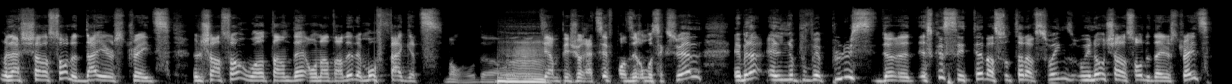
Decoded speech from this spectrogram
la chanson de Dire Straits, une chanson où on entendait, on entendait le mot faggots, bon, un terme péjoratif pour dire homosexuel, et bien là, elle ne pouvait plus, de- est-ce que c'était dans Sultan of Swings ou une autre chanson de Dire Straits,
